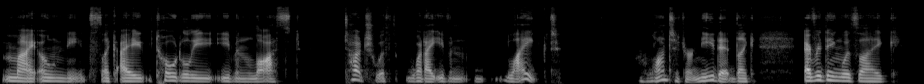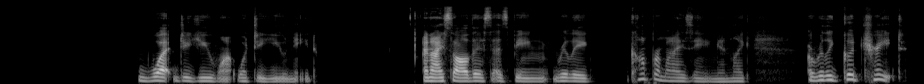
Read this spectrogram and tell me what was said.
my own needs. Like I totally even lost touch with what I even liked or wanted or needed. Like everything was like, what do you want? What do you need? And I saw this as being really compromising and like a really good trait.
